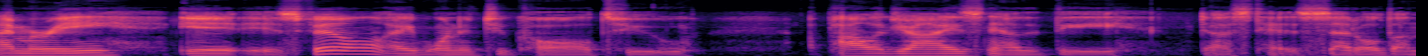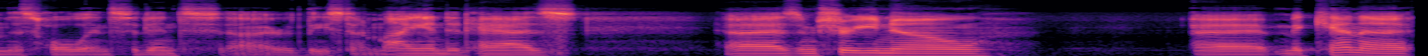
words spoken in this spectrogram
Hi, Marie. It is Phil. I wanted to call to apologize now that the dust has settled on this whole incident, uh, or at least on my end it has. Uh, as I'm sure you know, uh, McKenna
